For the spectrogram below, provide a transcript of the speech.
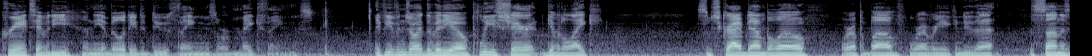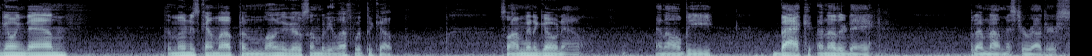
creativity and the ability to do things or make things. If you've enjoyed the video, please share it, give it a like, subscribe down below or up above, wherever you can do that. The sun is going down, the moon has come up, and long ago somebody left with the cup. So I'm going to go now, and I'll be back another day, but I'm not Mr. Rogers.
